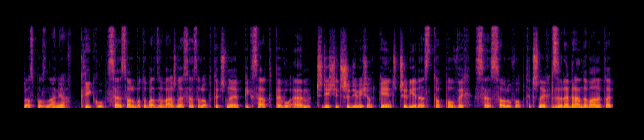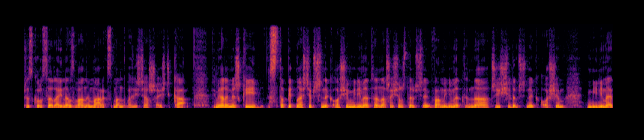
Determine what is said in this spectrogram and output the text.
rozpoznania kliku. Sensor, bo to bardzo ważne, sensor optyczny Pixart PWM 3395, czyli jeden z topowych sensorów optycznych, zrebrandowany tutaj przez Corsera i nazwany Marksman 26K. Wymiary myszki 115,8 mm na 64,2 mm na 37,8 mm.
